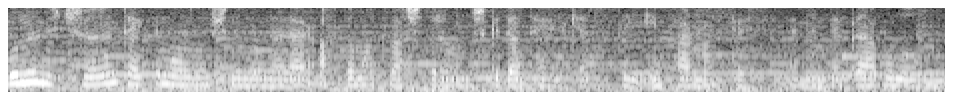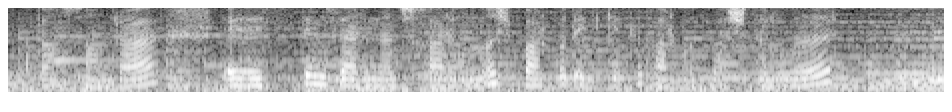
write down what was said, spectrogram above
Bunun üçün təqdim olunmuş nümunələr avtomatlaşdırılmış qida təhlükəsizliyi informasiya sistemində qəbul olunduqdan sonra sistem üzərindən çıxarılmış barkod etiketli barkodlaşdırılır.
